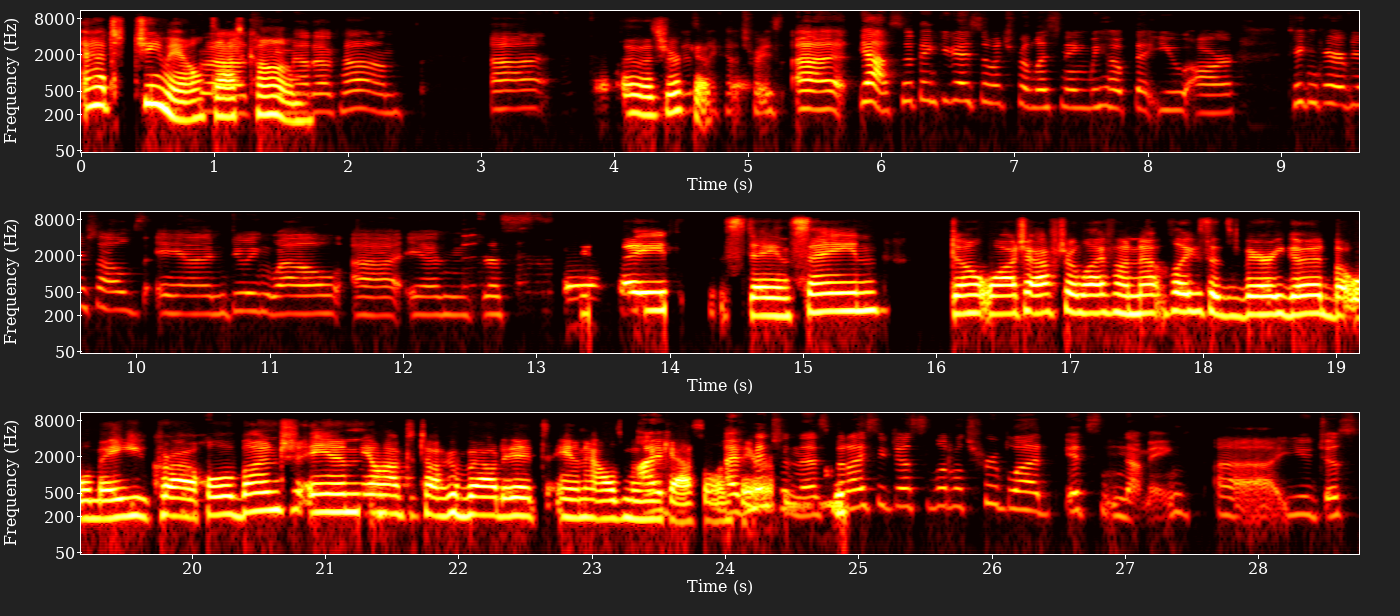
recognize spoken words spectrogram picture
at gmail dot Uh, com. gmail.com. Uh, Oh, that's your that is my catch. catchphrase. Uh, yeah. So thank you guys so much for listening. We hope that you are taking care of yourselves and doing well. Uh, and just Safe, stay insane. Don't watch Afterlife on Netflix. It's very good, but will make you cry a whole bunch, and you'll have to talk about it and Howl's Moving I've- Castle I've therapy. mentioned this, but I suggest a little True Blood. It's numbing. Uh, you just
